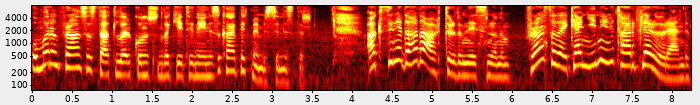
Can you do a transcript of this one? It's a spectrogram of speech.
Umarım Fransız tatlıları konusundaki yeteneğinizi kaybetmemişsinizdir. Aksine daha da arttırdım Nesrin Hanım. Fransa'dayken yeni yeni tarifler öğrendim.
